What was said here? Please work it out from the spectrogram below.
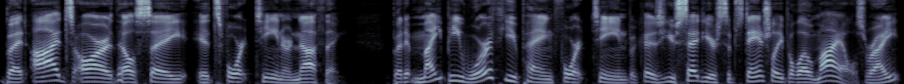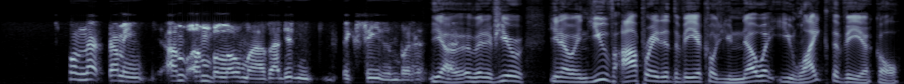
But odds are they'll say it's 14 or nothing. But it might be worth you paying 14 because you said you're substantially below miles, right? Well, not. I mean, I'm I'm below miles. I didn't exceed them, but Yeah, but if you're, you know, and you've operated the vehicle, you know it, you like the vehicle.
